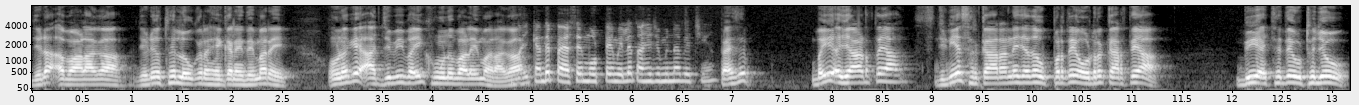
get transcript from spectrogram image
ਜਿਹੜਾ ਅਵਾਲਾਗਾ ਜਿਹੜੇ ਉੱਥੇ ਲੋਕ ਰਹੇ ਕਰੇ ਤੇ ਮਾਰੇ ਉਹਨਾਂ ਕੇ ਅੱਜ ਵੀ ਬਾਈ ਖੂਨ ਵਾਲੇ ਮਾਰਾਗਾ। ਬਾਈ ਕਹਿੰਦੇ ਪੈਸੇ ਮੋਟੇ ਮਿਲੇ ਤਾਂ ਹੀ ਜ਼ਮੀਨਾਂ ਵੇਚੀਆਂ। ਪੈਸੇ ਬਈ ਉਜਾੜ ਤੇ ਆ। ਜਿਹੜੀਆਂ ਸਰਕਾਰਾਂ ਨੇ ਜਦੋਂ ਉੱਪਰ ਤੇ ਆਰਡਰ ਕਰਤਿਆ ਵੀ ਇੱਥੇ ਤੇ ਉੱਠ ਜਾਓ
